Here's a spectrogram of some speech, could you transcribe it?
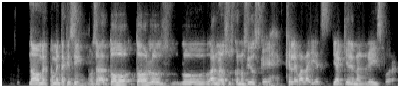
no, me comenta que sí. O sea, todo, todos los, los, al menos sus conocidos que, que le van a Jets, ya quieren a Grace fuera.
